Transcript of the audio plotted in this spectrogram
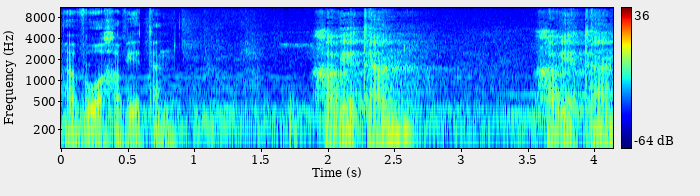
עבור החווייתן? חווייתן? חווייתן?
